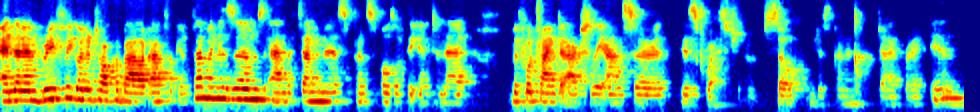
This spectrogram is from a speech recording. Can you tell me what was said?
And then I'm briefly going to talk about African feminisms and the feminist principles of the internet before trying to actually answer this question. So I'm just going to dive right in.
